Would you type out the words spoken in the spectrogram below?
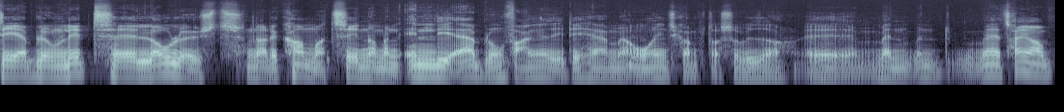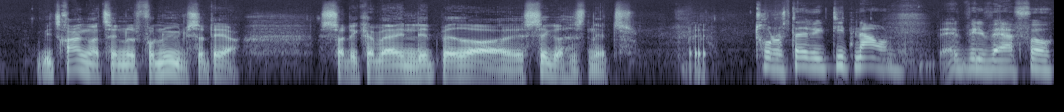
det er blevet lidt øh, lovløst, når det kommer til, når man endelig er blevet fanget i det her med overenskomster osv. Øh, men, men, men jeg trænger, vi trænger til noget fornyelse der, så det kan være en lidt bedre øh, sikkerhedsnet. Øh. Tror du stadigvæk, at dit navn øh, vil være for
